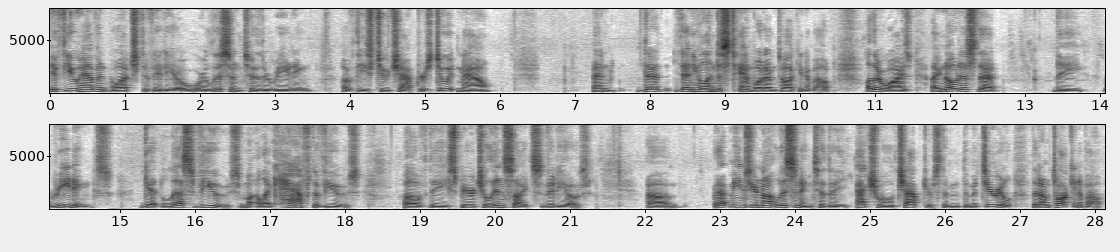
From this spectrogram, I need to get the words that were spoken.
If you haven't watched the video or listened to the reading of these two chapters, do it now, and then, you'll understand what I'm talking about. Otherwise, I noticed that the readings get less views, like half the views of the Spiritual Insights videos. Um, that means you're not listening to the actual chapters, the, the material that I'm talking about,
